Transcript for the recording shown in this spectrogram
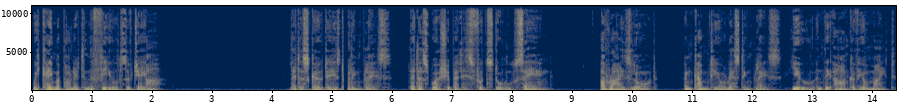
We came upon it in the fields of Jaar. Let us go to his dwelling place. Let us worship at his footstool, saying, Arise, Lord, and come to your resting place, you and the ark of your might.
